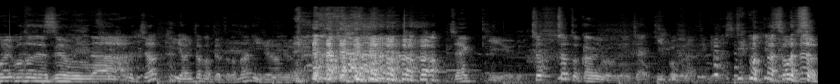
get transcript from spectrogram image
そういうことですよみんな。ジャッキーやりたかったやつが何入れ始めた ジャッキーより。ちょちょっと髪もねジャッキーっぽくなってきました。そろそろ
